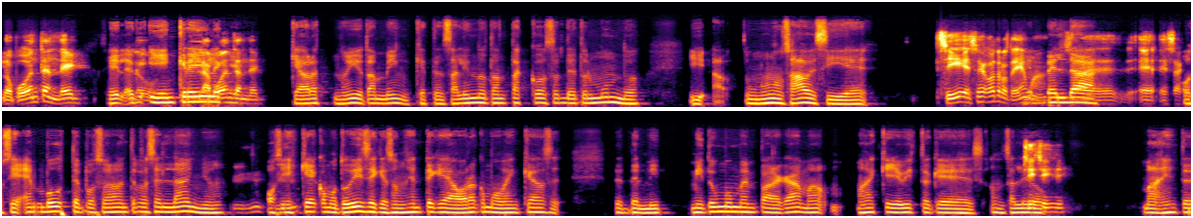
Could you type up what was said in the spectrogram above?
lo puedo entender. Sí, lo y la increíble puedo que, entender. que ahora, no, yo también, que estén saliendo tantas cosas de todo el mundo y ah, uno no sabe si es, Sí, ese es otro tema. verdad. o sea, eh, eh, exacto. o si es embuste pues solamente para hacer daño. O si es que, como tú dices, que son gente que ahora como ven que hace, desde el Me, Too Movement para acá, más, más es que yo he visto que es- han salido Sí, sí, sí. más gente,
